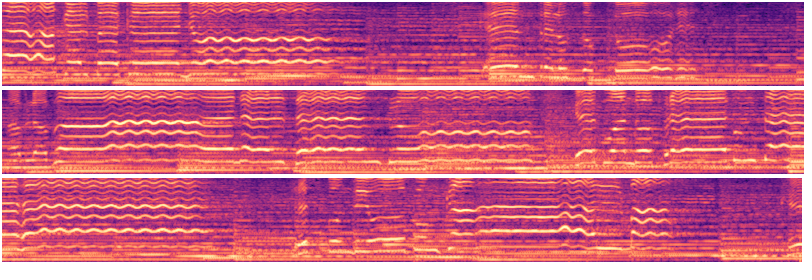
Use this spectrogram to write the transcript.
Veo aquel pequeño que entre los doctores hablaba respondió con calma que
